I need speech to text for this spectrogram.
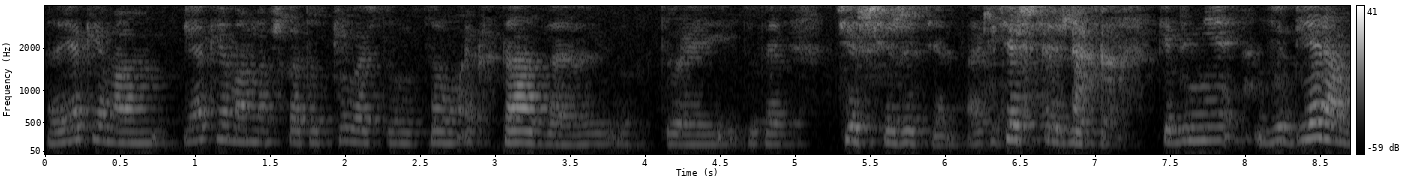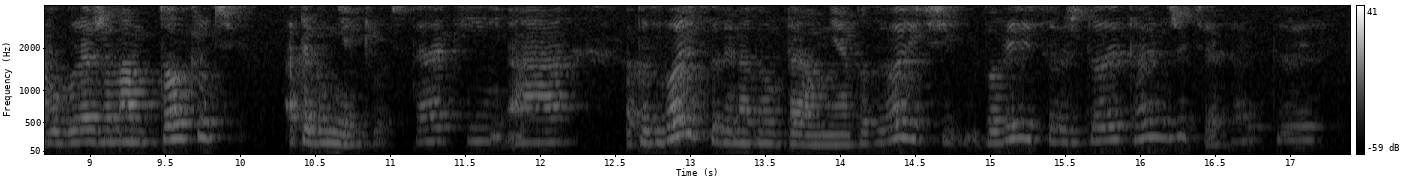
Ale jak ja mam, jak ja mam na przykład odczuwać tą całą ekstazę, od której tutaj ciesz się życiem, tak? Ciesz się życiem. Kiedy nie wybieram w ogóle, że mam to czuć, a tego nie czuć, tak? I, a, a pozwolić sobie na tą pełnię, pozwolić, powiedzieć sobie, że to, to jest życie, tak? To jest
